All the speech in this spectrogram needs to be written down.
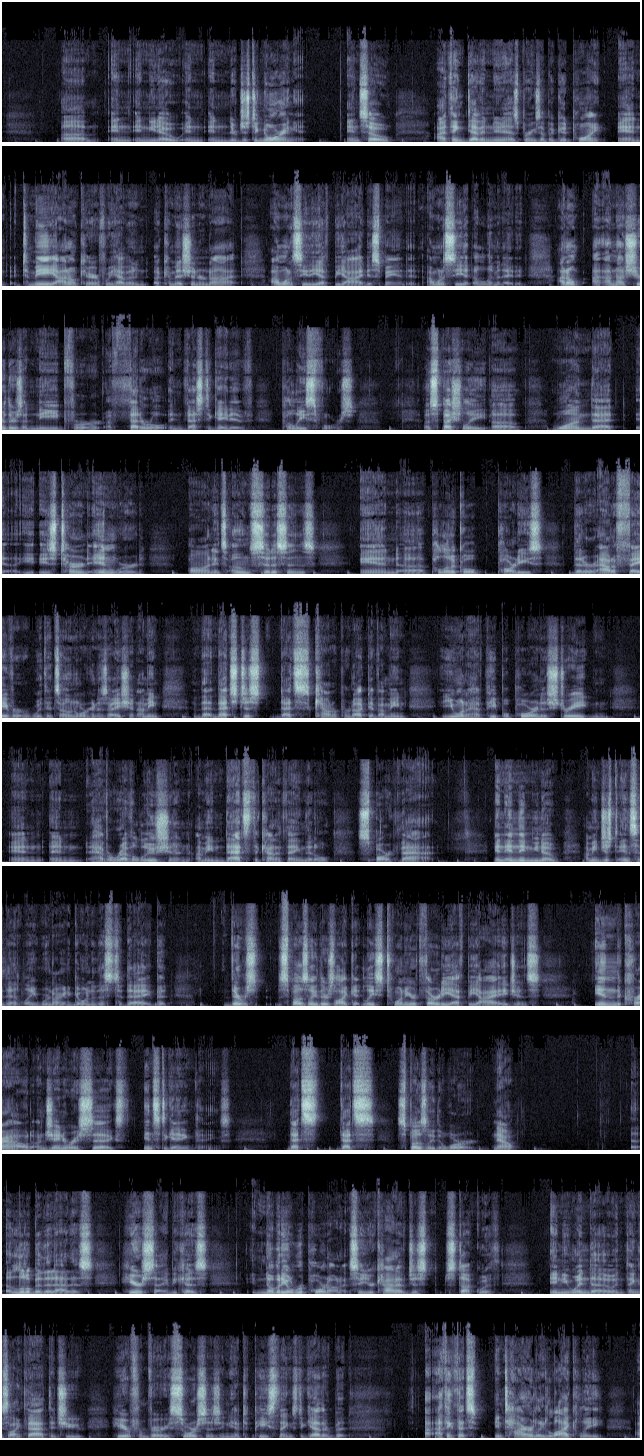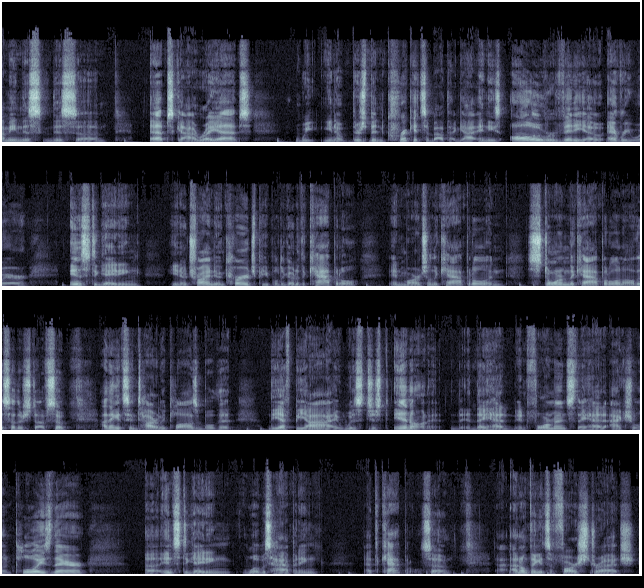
um, and and you know, and and they're just ignoring it. And so, I think Devin Nunes brings up a good point. And to me, I don't care if we have a, a commission or not. I want to see the FBI disbanded. I want to see it eliminated. I don't. I, I'm not sure there's a need for a federal investigative police force, especially uh, one that uh, is turned inward on its own citizens and uh, political parties that are out of favor with its own organization. I mean, that that's just that's counterproductive. I mean, you want to have people pour into the street and and and have a revolution. I mean, that's the kind of thing that'll spark that. And and then you know, I mean, just incidentally, we're not going to go into this today, but there's supposedly there's like at least 20 or 30 FBI agents in the crowd on January 6th instigating things. That's that's supposedly the word. Now, a little bit of that is hearsay because nobody will report on it. So you're kind of just stuck with innuendo and things like that that you hear from various sources and you have to piece things together. But I think that's entirely likely. I mean, this this uh, Epps guy, Ray Epps, we you know there's been crickets about that guy and he's all over video everywhere instigating you know trying to encourage people to go to the capitol and march on the capitol and storm the capitol and all this other stuff. So i think it's entirely plausible that the fbi was just in on it. They had informants they had actual employees there uh, instigating what was happening at the capitol. So i don't think it's a far stretch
